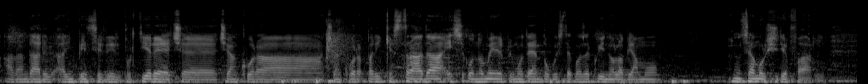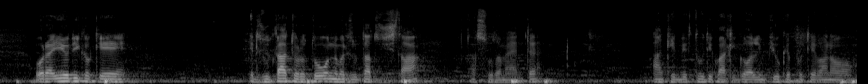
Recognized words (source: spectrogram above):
ad andare a impensierire il portiere c'è, ancora, ancora parecchia strada e secondo me nel primo tempo queste cose qui non, non siamo riusciti a farle. Ora io dico che il risultato è rotondo, ma il risultato ci sta, assolutamente, anche in virtù di qualche gol in più che, potevano,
